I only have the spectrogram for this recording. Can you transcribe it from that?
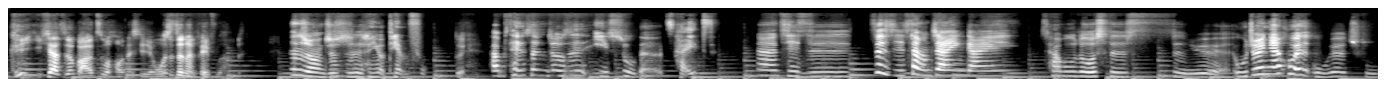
可以一下子就把它做好那些人，我是真的很佩服他们。那种就是很有天赋，对，他天生就是艺术的才子。那其实这集上架应该差不多是四月，我觉得应该会五月初。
